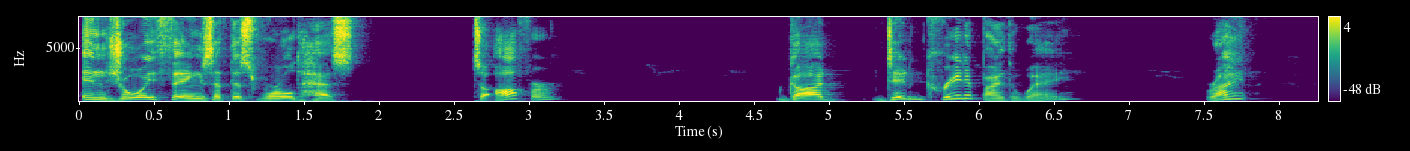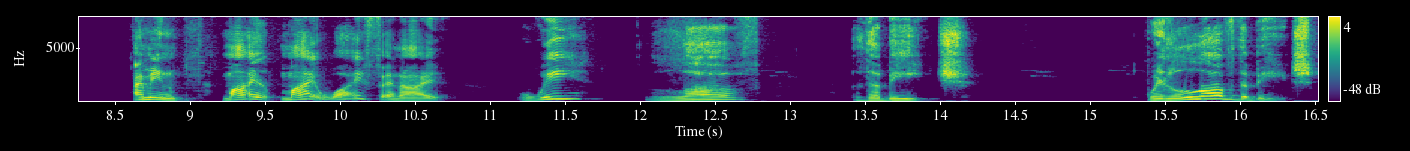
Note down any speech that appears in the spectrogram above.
enjoy things that this world has to offer. God did create it, by the way, right? I mean, my my wife and I, we love the beach. We love the beach.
